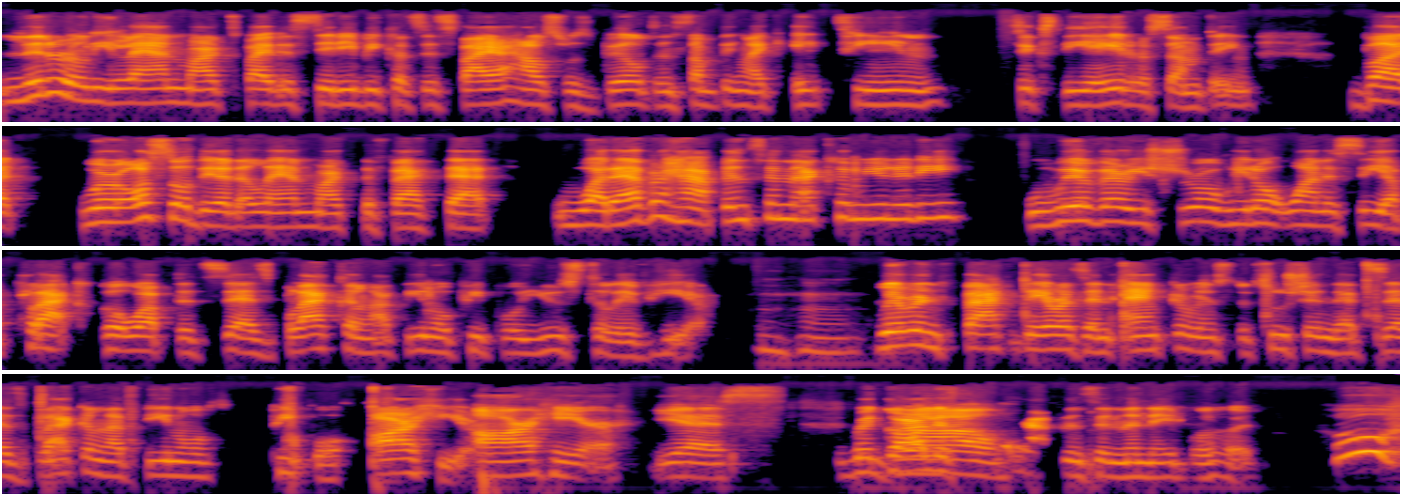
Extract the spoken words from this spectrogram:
literally landmarked by the city because this firehouse was built in something like 1868 or something. But we're also there to landmark the fact that whatever happens in that community, we're very sure we don't want to see a plaque go up that says Black and Latino people used to live here. Mm-hmm. We're in fact there as an anchor institution that says Black and Latino people are here. Are here, yes. Regardless wow. of what happens in the neighborhood. Whew.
